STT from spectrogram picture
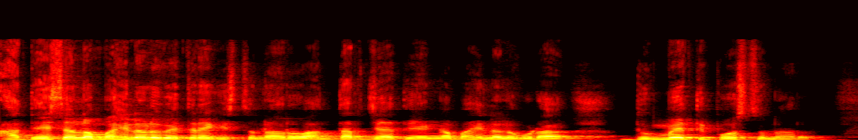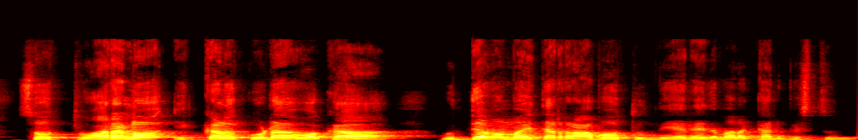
ఆ దేశంలో మహిళలు వ్యతిరేకిస్తున్నారు అంతర్జాతీయంగా మహిళలు కూడా దుమ్మెత్తిపోస్తున్నారు సో త్వరలో ఇక్కడ కూడా ఒక ఉద్యమం అయితే రాబోతుంది అనేది మనకు కనిపిస్తుంది.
